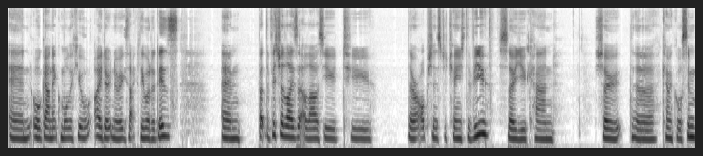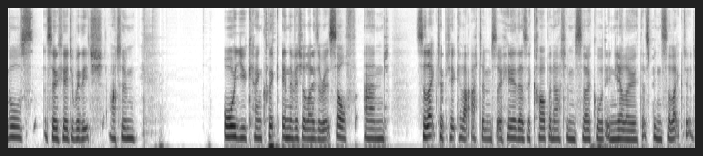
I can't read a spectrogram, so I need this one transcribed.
an organic molecule. I don't know exactly what it is, um, but the visualizer allows you to, there are options to change the view. So you can show the chemical symbols associated with each atom, or you can click in the visualizer itself and select a particular atom. So here there's a carbon atom circled in yellow that's been selected.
